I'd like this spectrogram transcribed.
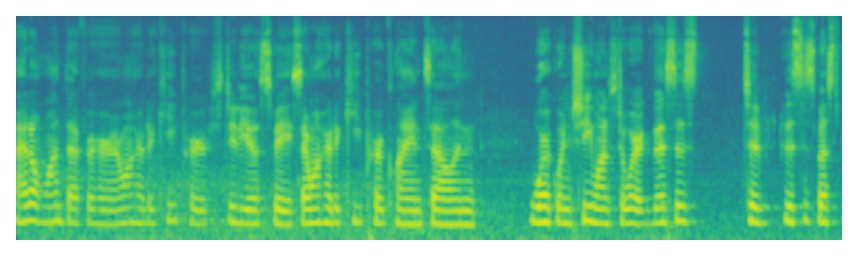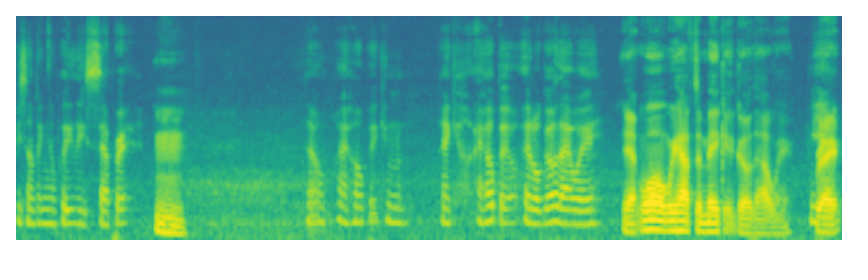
I don't want that for her. I want her to keep her studio space. I want her to keep her clientele and work when she wants to work. This is to. This is supposed to be something completely separate. Mm-hmm. So I hope it can. I, I hope it, it'll go that way. yeah. Well, we have to make it go that way, Yeah. right?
